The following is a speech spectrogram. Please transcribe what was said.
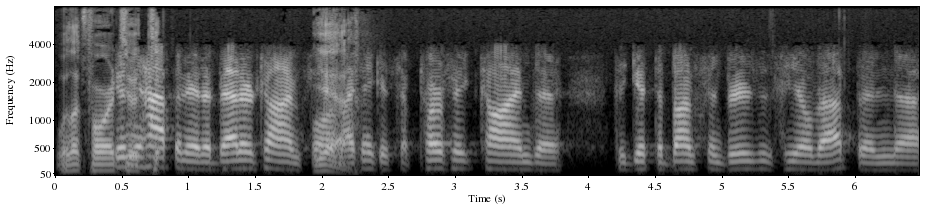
we'll look forward Couldn't to it. happen at a better time for yeah. him. I think it's a perfect time to to get the bumps and bruises healed up and. Uh,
